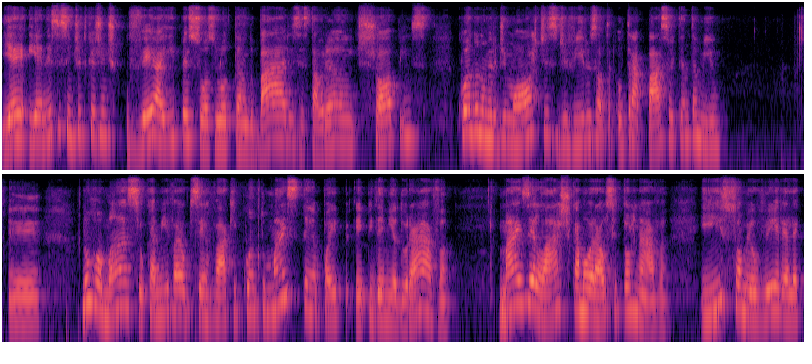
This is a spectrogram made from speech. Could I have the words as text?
E é, e é nesse sentido que a gente vê aí pessoas lotando bares, restaurantes, shoppings, quando o número de mortes de vírus ultrapassa 80 mil. É, no romance, o Camille vai observar que quanto mais tempo a epidemia durava, mais elástica a moral se tornava. E isso, ao meu ver, é,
